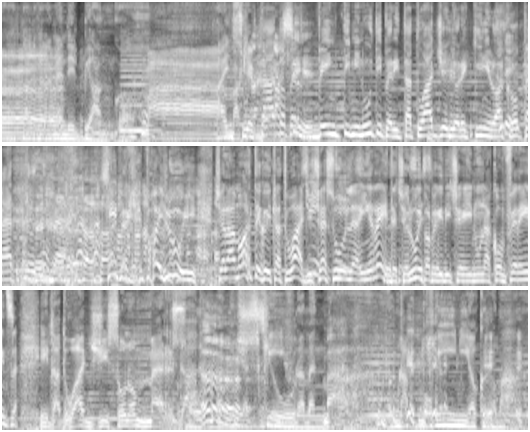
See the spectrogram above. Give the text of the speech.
veramente il bianco. Ma, Ha ma che insultato Ah, per sì? 20 minuti per i tatuaggi e gli orecchini, lo ha coperto di. Sì, perché poi lui c'è la morte con i tatuaggi, Sì, c'è sul, sì, in rete, c'è lui sì, proprio sì. che dice in una conferenza: I tatuaggi sono merda. Oh, schifo. Una, Ma un abominio cromatico.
